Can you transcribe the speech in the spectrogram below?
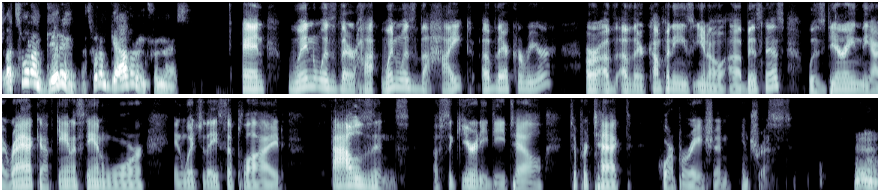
That's what I'm getting. That's what I'm gathering from this. And when was their when was the height of their career or of, of their company's you know uh, business was during the Iraq Afghanistan war in which they supplied thousands of security detail to protect corporation interests. Hmm.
